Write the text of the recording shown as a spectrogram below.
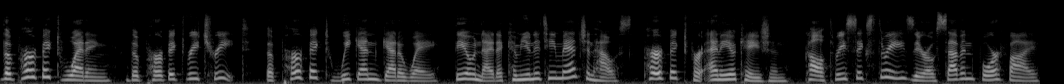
The perfect wedding, the perfect retreat, the perfect weekend getaway. The Oneida Community Mansion House, perfect for any occasion. Call 363 0745.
